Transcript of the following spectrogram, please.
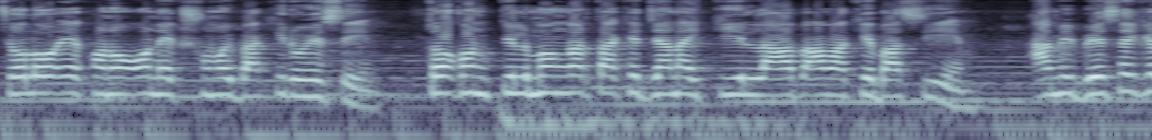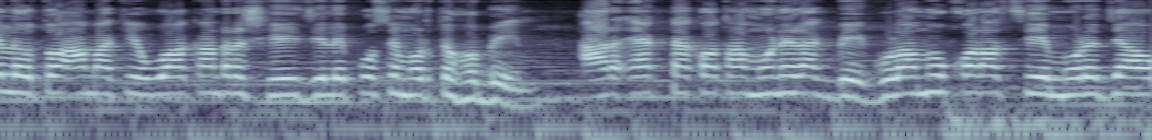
চলো, এখনও অনেক সময় বাকি রয়েছে। তখন কিলমঙ্গার তাকে জানায় কি লাভ আমাকে বাঁচিয়ে? আমি বেঁচে গেলেও তো আমাকে ওয়াকান্ডার সেই জেলে পচে মরতে হবে। আর একটা কথা মনে রাখবে গোলামু করার চেয়ে মরে যাওয়া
